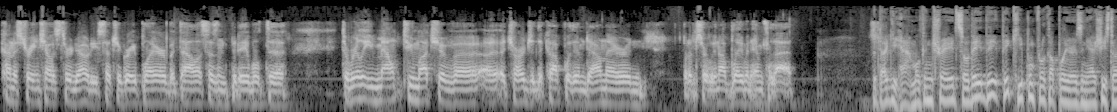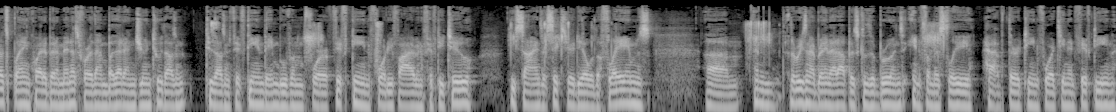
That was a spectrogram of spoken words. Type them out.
kind of strange how it's turned out. He's such a great player, but Dallas hasn't been able to to really mount too much of a, a charge at the cup with him down there. And but I'm certainly not blaming him for that. The Dougie Hamilton trade. So they, they, they keep him for a couple of years and he actually starts playing quite a bit of minutes for them. But then in June 2000, 2015, they move him for 15, 45, and 52. He signs a six year deal with the Flames. Um, and the reason I bring that up is because the Bruins infamously have 13, 14, and 15.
